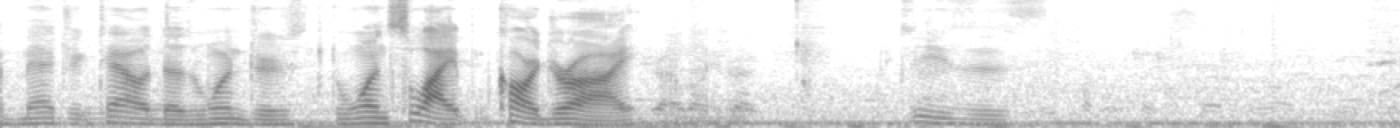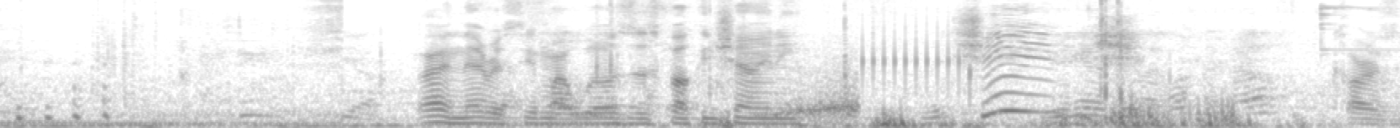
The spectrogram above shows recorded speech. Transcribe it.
That magic towel does wonders. The one swipe, car dry. Jesus. I never seen my wheels this fucking shiny. Sheesh. Car's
